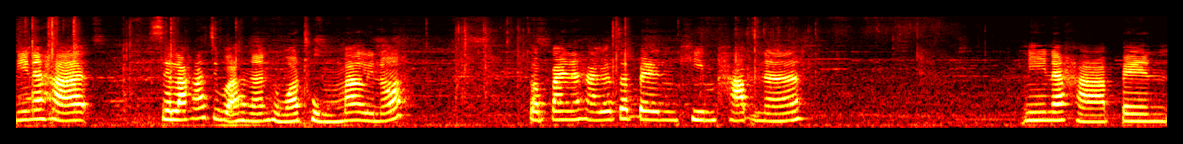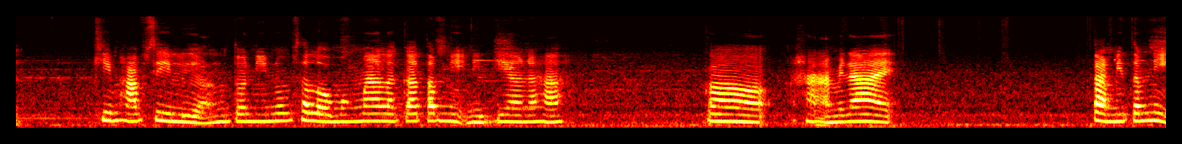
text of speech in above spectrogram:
นี่นะคะเซตละ50บาทเท่านั้นถือว่าถูกมากเลยเนาะต่อไปนะคะก็จะเป็นครีมพับนะ นี่นะคะเป็นครีมพับสีเหลือง ตัวนี้นุ่มสโลมากๆ แล้วก็ตำหนินิดเดียวนะคะ ก็หาไม่ได้ แต่มีตำหนิ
